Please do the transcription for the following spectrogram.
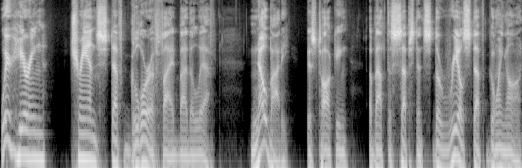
We're hearing trans stuff glorified by the left. Nobody is talking about the substance, the real stuff going on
